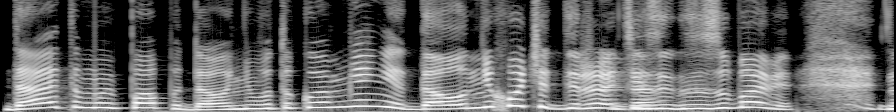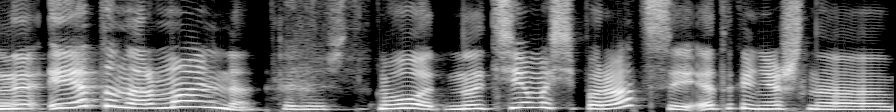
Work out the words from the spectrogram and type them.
да, это мой папа, да, у него такое мнение, да, он не хочет держать Да. язык за зубами. Да. Но это нормально. Конечно. Вот, но тема сепарации, это, конечно,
